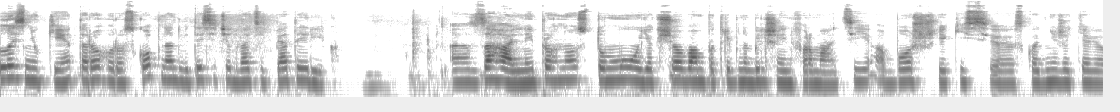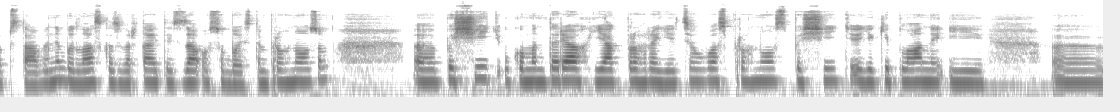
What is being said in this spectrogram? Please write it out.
Близнюки Таро гороскоп на 2025 рік. Е, Загальний прогноз, тому якщо вам потрібно більше інформації або ж якісь е, складні життєві обставини, будь ласка, звертайтесь за особистим прогнозом. Е, Пишіть у коментарях, як програється у вас прогноз. Пишіть, які плани і е,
